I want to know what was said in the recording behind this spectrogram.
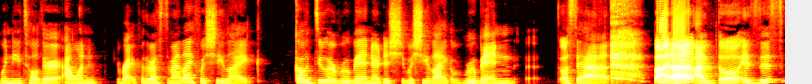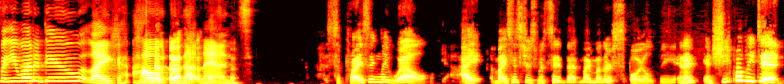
When you told her I want to write for the rest of my life, was she like, "Go do a Ruben," or did she was she like, "Ruben, o sea, para alto, is this what you want to do?" Like, how did that land? Surprisingly well. I my sisters would say that my mother spoiled me, and I and she probably did.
